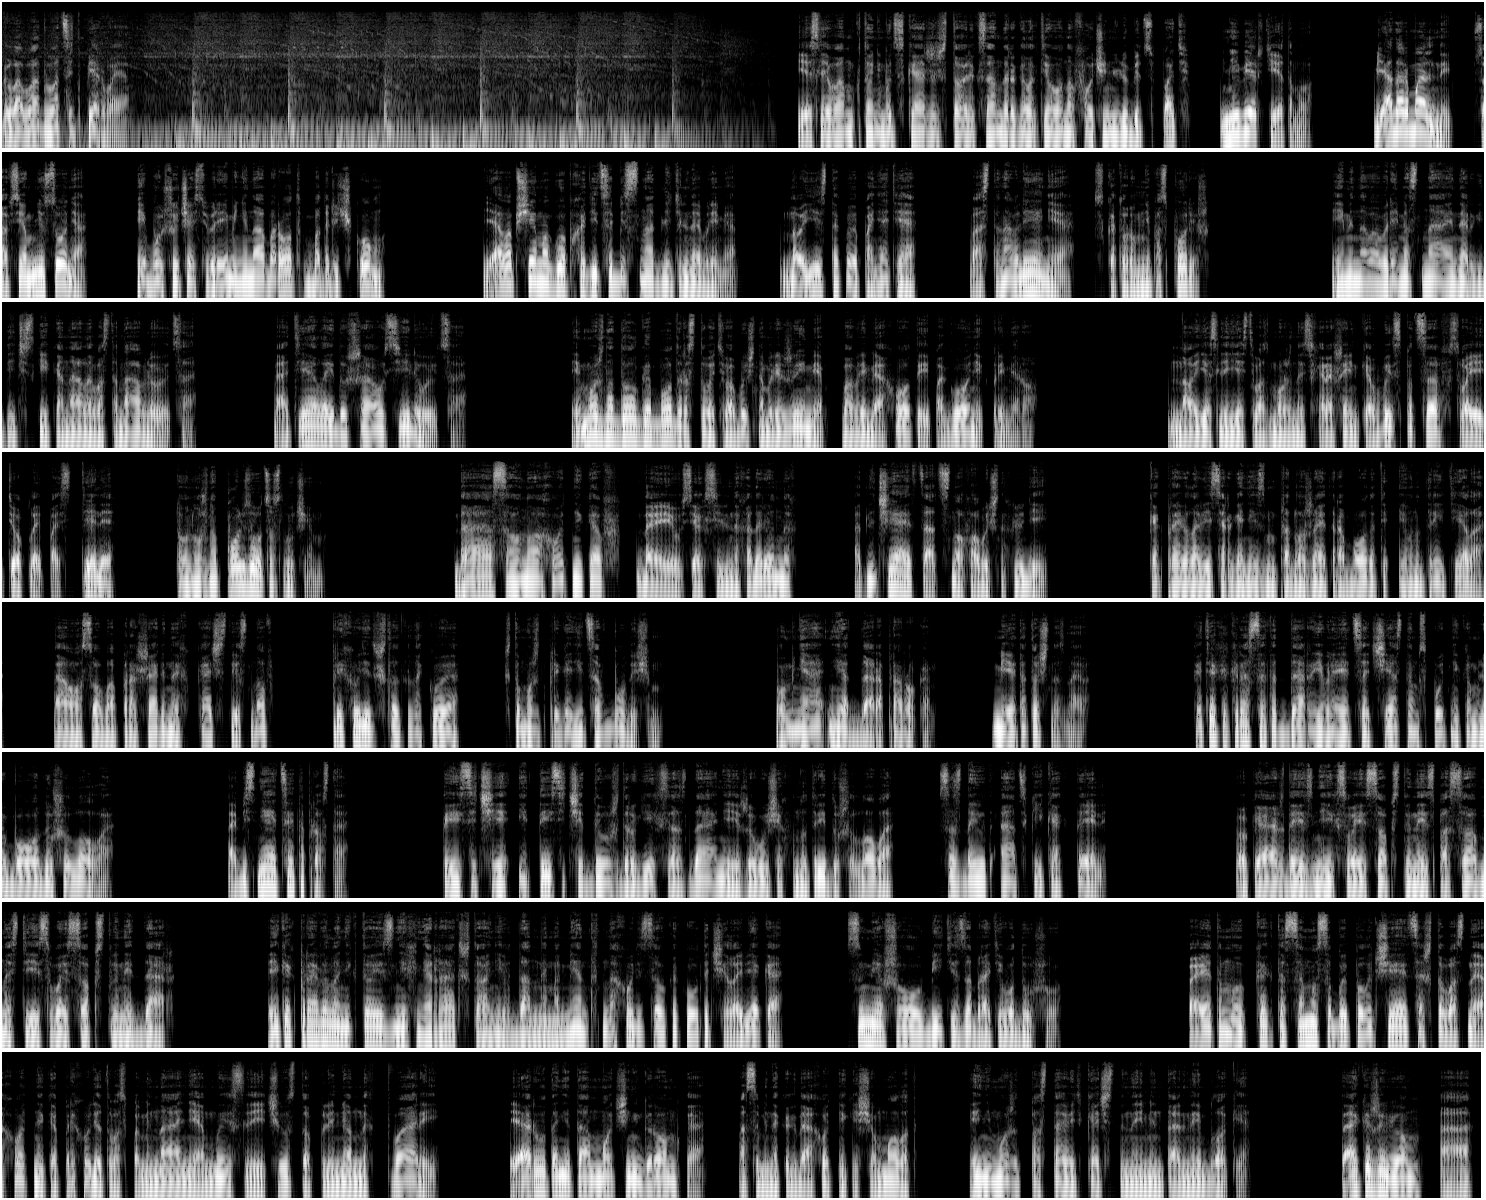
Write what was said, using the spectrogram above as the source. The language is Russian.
Глава 21. Если вам кто-нибудь скажет, что Александр Галактионов очень любит спать, не верьте этому. Я нормальный, совсем не Соня, и большую часть времени, наоборот, бодрячком. Я вообще могу обходиться без сна длительное время, но есть такое понятие «восстановление», с которым не поспоришь. Именно во время сна энергетические каналы восстанавливаются, а тело и душа усиливаются. И можно долго бодрствовать в обычном режиме во время охоты и погони, к примеру. Но если есть возможность хорошенько выспаться в своей теплой постели, то нужно пользоваться случаем. Да, сон у охотников, да и у всех сильных одаренных, отличается от снов обычных людей. Как правило, весь организм продолжает работать и внутри тела, а у особо прошаренных в качестве снов приходит что-то такое, что может пригодиться в будущем. У меня нет дара пророка. Я это точно знаю. Хотя как раз этот дар является частым спутником любого душелова. Объясняется это просто. Тысячи и тысячи душ других созданий, живущих внутри душелова, создают адский коктейль, у каждой из них свои собственные способности и свой собственный дар. И, как правило, никто из них не рад, что они в данный момент находятся у какого-то человека, сумевшего убить и забрать его душу. Поэтому как-то само собой получается, что во сны охотника приходят воспоминания, мысли и чувства плененных тварей, и орут они там очень громко, особенно когда охотник еще молод и не может поставить качественные ментальные блоки. Так и живем, а?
